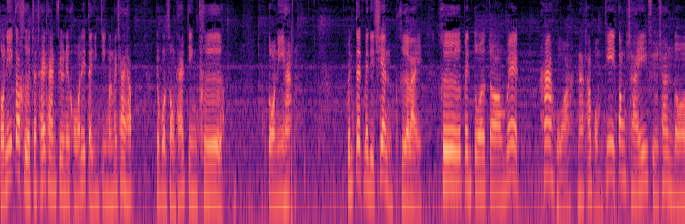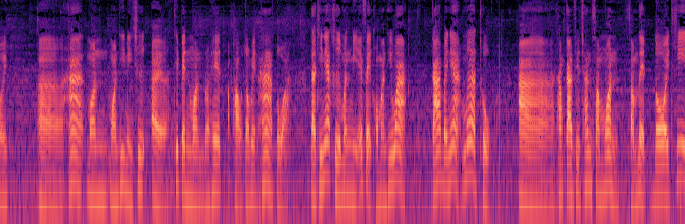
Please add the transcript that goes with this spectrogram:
ตัวนี้ก็คือจะใช้แทน field Necrovalley แต่จริง ๆ มันไม่ใช่ครับ จุดประสงค์แท้จริงคือตัวนี้ฮะ Quintet Magician คืออะไร คือเป็นตัวจอมเวท 5 หัวนะครับผมที่ต้องใช้ฟิวชั่นโดยห้า mon mon ที่มีชื่อเอ่อที่เป็น mon ประเภทเผ่าจอมเวท 5 ตัว แต่ทีเนี้ยคือมันมีเอฟเฟกของมันที่ว่าการ์ดใบเนี้ยเมื่อถูกทำการ fusion summon สำเร็จโดยที่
